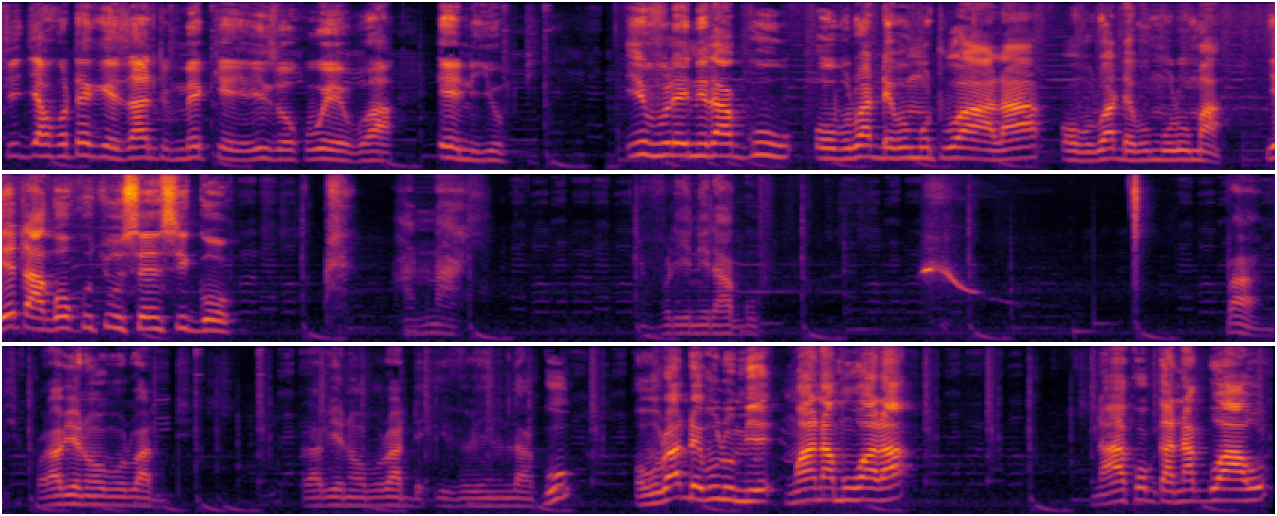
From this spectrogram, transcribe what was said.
kijja kutegeeza nti meka eyo eyinza okuweebwa nup evelyn ragu obulwadde bumutwala obulwadde bumuluma. Yeetaaga okukyusa ensigo. Anayi evelyn ragu. Bambi olabye n'obulwadde olabye n'obulwadde evelyn lagu obulwadde bulumye mwana muwala n'akogga naggwawo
